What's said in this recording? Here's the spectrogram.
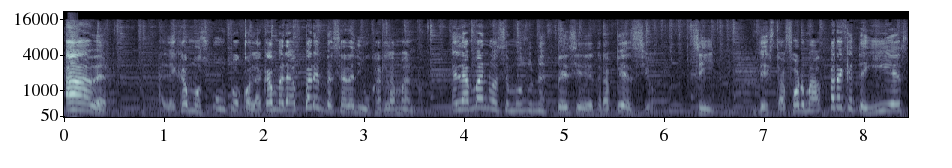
A ver, alejamos un poco la cámara para empezar a dibujar la mano. En la mano hacemos una especie de trapecio. Sí, de esta forma para que te guíes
